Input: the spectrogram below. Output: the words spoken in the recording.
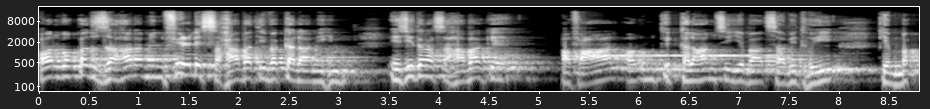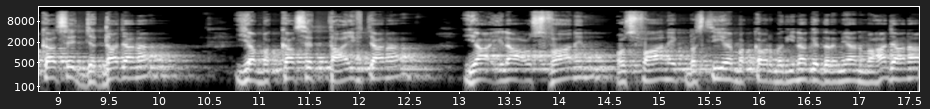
اور وقت ظہر منفعل صحابتی و کلام اسی طرح صحابہ کے افعال اور ان کے کلام سے یہ بات ثابت ہوئی کہ مکہ سے جدہ جانا یا مکہ سے طائف جانا یا الا عثفان عثفان ایک بستی ہے، مکہ اور مدینہ کے درمیان وہاں جانا۔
